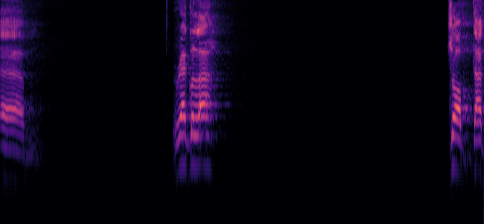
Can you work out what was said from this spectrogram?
um, regular job that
